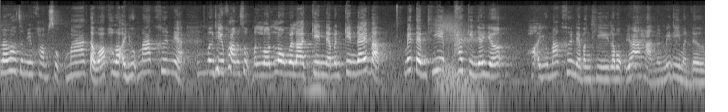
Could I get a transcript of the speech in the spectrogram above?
แล้วเราจะมีความสุขมาก แต่ว่าพอเราอายุมากขึ้นเนี่ยบางทีความสุขมันลดลงเวลากินเนี่ยมันกินได้แบบ ไม่เต็มที่ถ้ากินเยอะๆพออายุมากขึ้นเนี่ยบางทีระบบย่อยอาหารมันไม่ดีเหมือนเดิม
